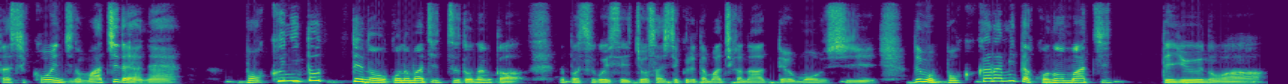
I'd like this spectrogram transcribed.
だし、高円寺の街だよね。僕にとってのこの街っつうとなんか、やっぱすごい成長させてくれた街かなって思うし、でも僕から見たこの街っていうのは、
